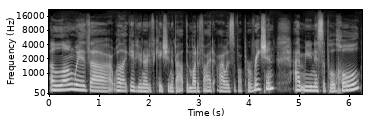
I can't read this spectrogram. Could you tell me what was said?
Along with, uh, well, I gave you a notification about the modified hours of operation at Municipal Hall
